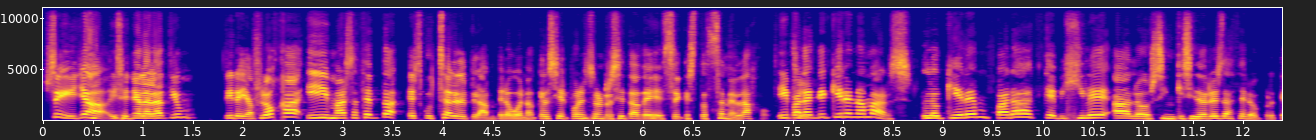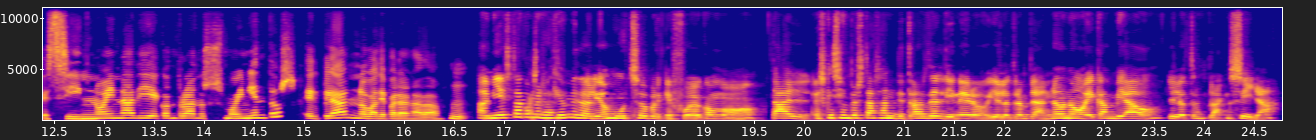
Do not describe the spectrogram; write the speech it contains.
Sí, ya, y señala a Latium. Tira y afloja y Mars acepta escuchar el plan. Pero bueno, que el Sier pone sonrisita de sé que estás en el ajo. ¿Y para qué quieren a Mars? Lo quieren para que vigile a los inquisidores de acero, porque si no hay nadie controlando sus movimientos, el plan no vale para nada. A mí esta conversación me dolió mucho porque fue como, tal, es que siempre estás detrás del dinero y el otro en plan, no, no, he cambiado. Y el otro en plan, sí, ya.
